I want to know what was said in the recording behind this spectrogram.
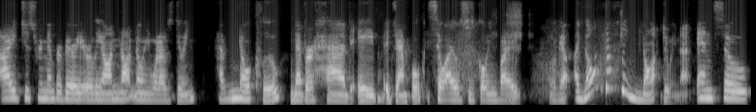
I just remember very early on not knowing what I was doing, have no clue, never had a example. So I was just going by okay, I know I'm definitely not doing that. And so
